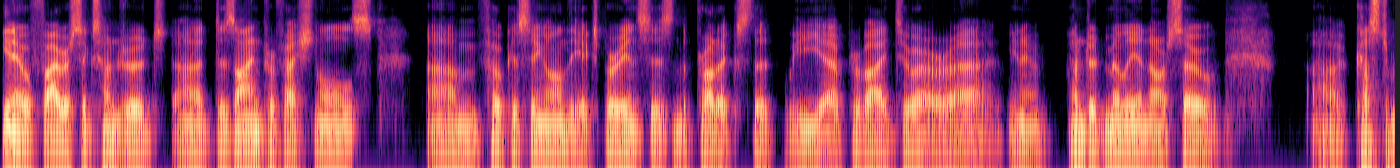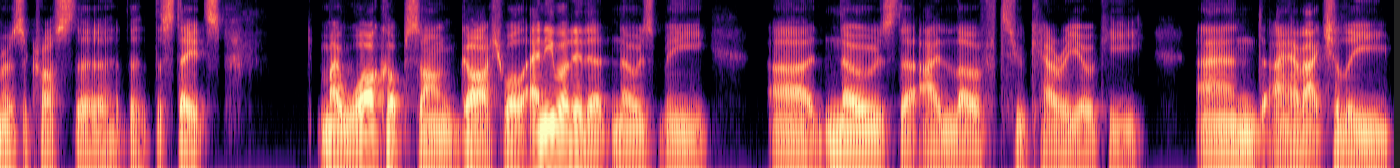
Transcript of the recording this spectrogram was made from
you know, five or 600 uh, design professionals um, focusing on the experiences and the products that we uh, provide to our, uh, you know, 100 million or so uh, customers across the, the, the states. My walk-up song, gosh, well, anybody that knows me uh, knows that I love to karaoke, and I have actually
